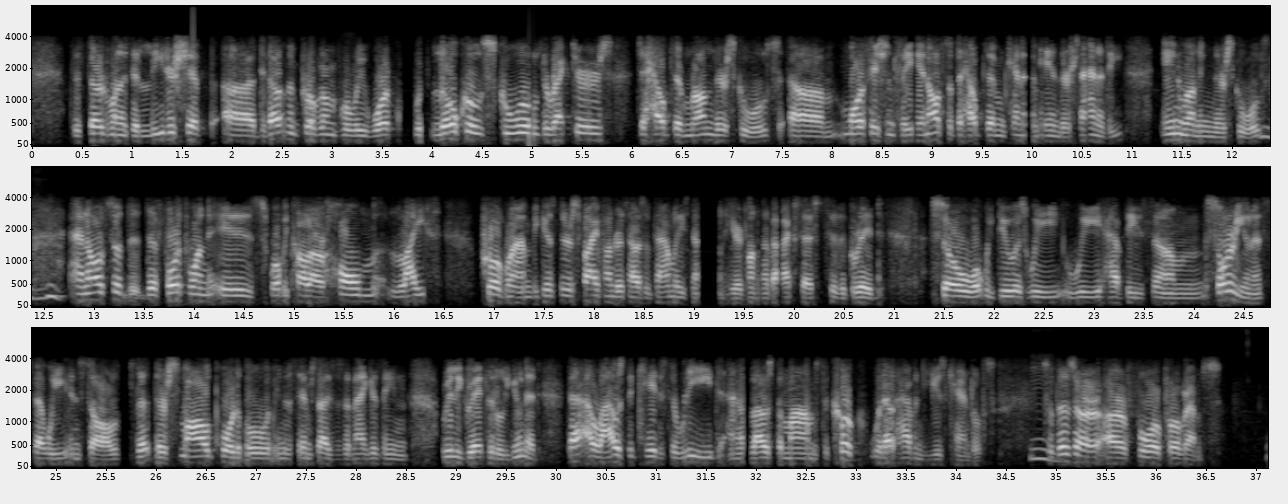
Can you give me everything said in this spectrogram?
The third one is a leadership uh, development program where we work with local school directors to help them run their schools um, more efficiently and also to help them kind of maintain their sanity in running their schools. Mm-hmm. And also the, the fourth one is what we call our home life program because there's 500,000 families down here don't have access to the grid. So what we do is we we have these um, solar units that we install. They're small, portable, I mean the same size as a magazine. Really great little unit that allows the kids to read and allows the moms to cook without having to use candles. Mm. So those are our four programs.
